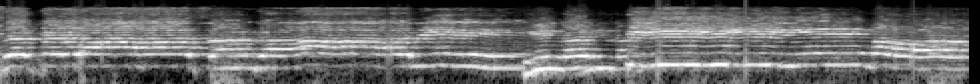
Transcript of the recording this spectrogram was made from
सकळा सांगावी. विनंती माझी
